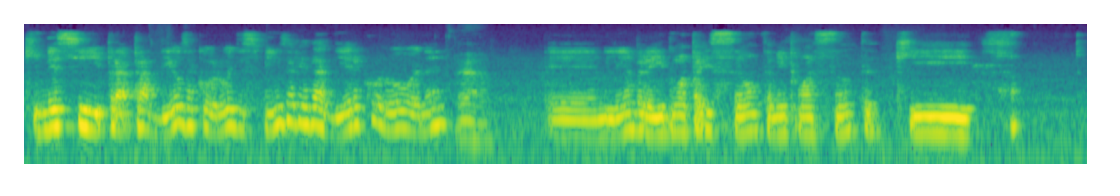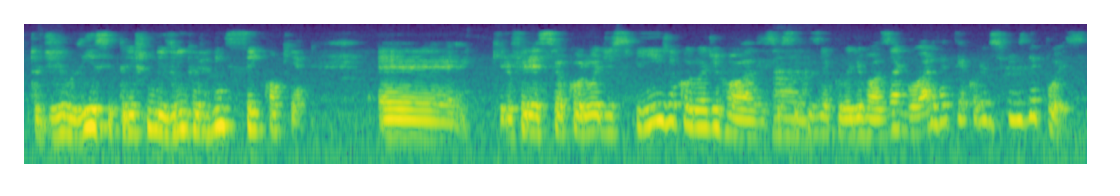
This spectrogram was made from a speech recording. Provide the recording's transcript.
que nesse para Deus a coroa de espinhos é a verdadeira coroa, né? É. É, me lembra aí de uma aparição também para uma santa que. Outro dia eu li esse trecho no livrinho que eu já nem sei qual que é. É que ele ofereceu a coroa de espinhos ou a coroa de rosas. Se ah. você quiser a coroa de rosas agora, vai ter a coroa de espinhos depois.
